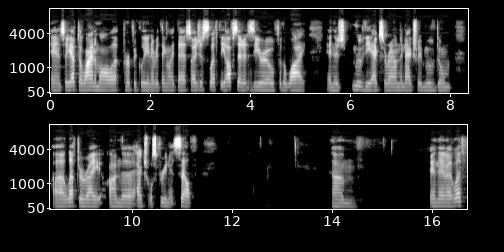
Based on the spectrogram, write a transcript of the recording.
And so you have to line them all up perfectly and everything like that. So I just left the offset at zero for the Y and just move the X around and actually moved them uh, left or right on the actual screen itself. Um, and then I left,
